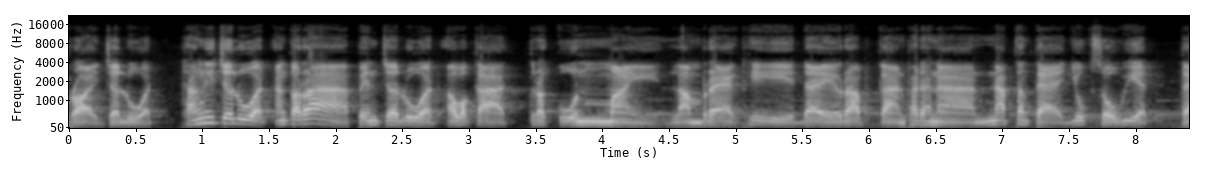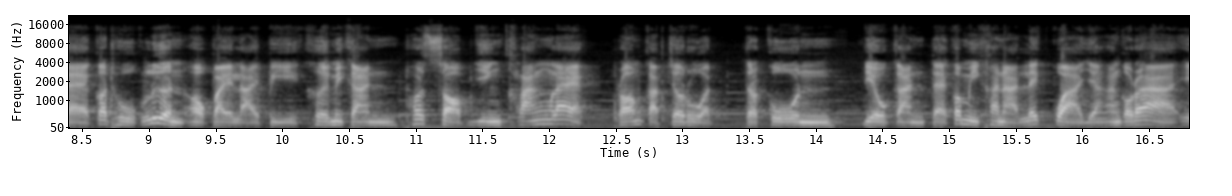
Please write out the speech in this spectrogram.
ปล่อยจรวด ทั้งนี้จรวดอังการาเป็นจรวดอวกาศตระกูลใหม่ลำแรกที่ได้รับการพัฒนานับตั้งแต่ยุคโซเวียต แต่ก็ถูกเลื่อนออกไปหลายปี เคยมีการทดสอบยิงครั้งแรก พร้อมกับจรวดตระกูลเดียวกัน แต่ก็มีขนาดเล็กกว่าอย่างอังการา A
